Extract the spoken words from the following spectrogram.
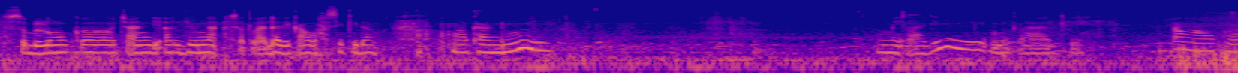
sebelum ke Candi Arjuna setelah dari kawah Sikidang makan dulu. Mie lagi mie lagi. Kita mau ke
